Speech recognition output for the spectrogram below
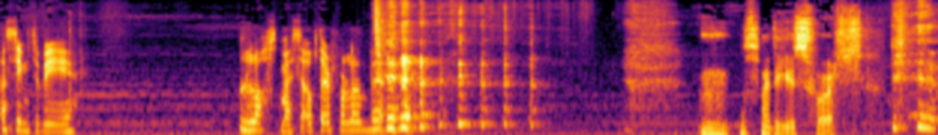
I seem to be lost myself there for a little bit. Mm, let's find a use for it.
